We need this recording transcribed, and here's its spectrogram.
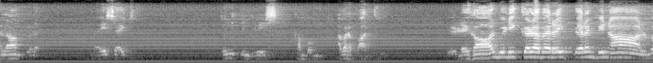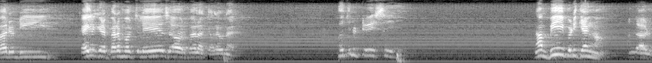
எல்லாம் பிழை வயசாயிடுச்சு. தொண்ணூத்தஞ்சு வயசு கம்பம். அவரை பார்த்து பிழைகால் விழிக்கிழவரை பிரம்பினால் வருடி. கையில் இருக்கிற பெரம்பத்திலே அவர் மேல தலைவனார் பதினெட்டு வயசு. நான் பிஇ படிக்கங்க அந்த ஆள்.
